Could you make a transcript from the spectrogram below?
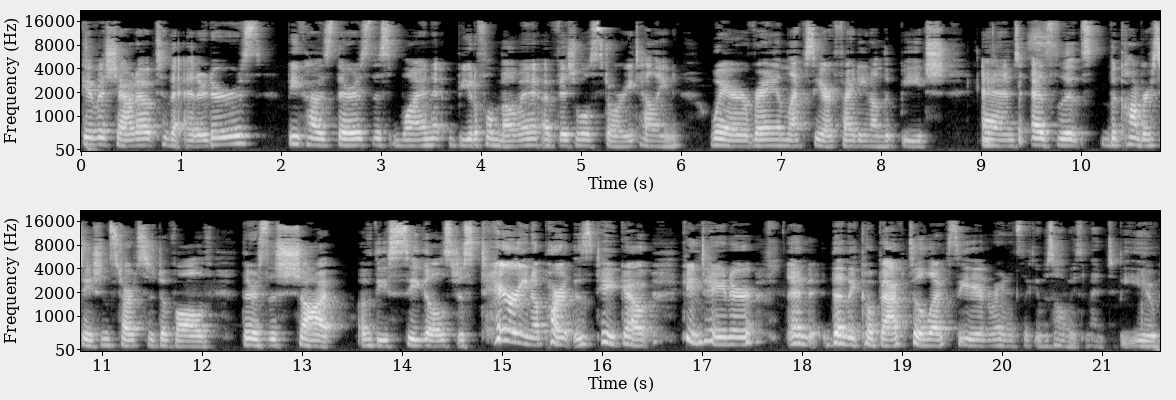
give a shout out to the editors because there's this one beautiful moment of visual storytelling where Rae and Lexi are fighting on the beach. And as the the conversation starts to devolve, there's this shot of these seagulls just tearing apart this takeout container. And then they go back to Lexi and Rain. It's like, it was always meant to be you.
